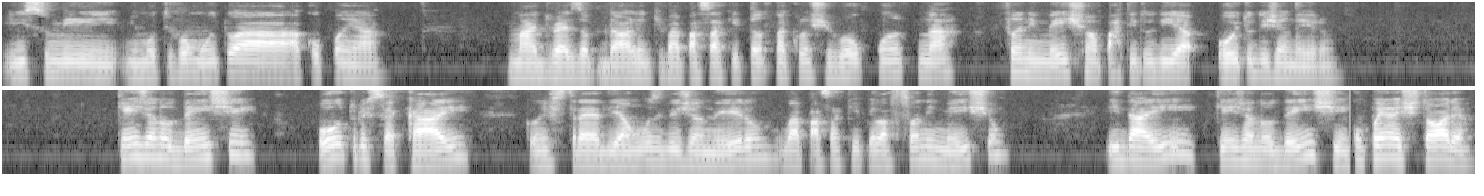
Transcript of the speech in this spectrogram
Isso me, me motivou muito a acompanhar My Dress Up Darling, que vai passar aqui tanto na Crunchyroll quanto na Funimation a partir do dia 8 de janeiro. Kenja no Denshi, outro Isekai, com estreia dia 11 de janeiro, vai passar aqui pela Funimation. E daí, Kenja no Denshi acompanha a história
